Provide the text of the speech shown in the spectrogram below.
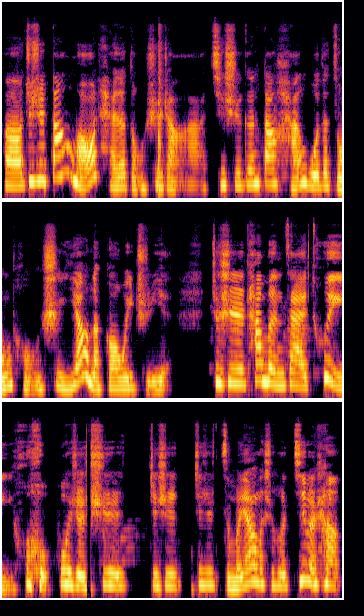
呃，就是当茅台的董事长啊，其实跟当韩国的总统是一样的高危职业，就是他们在退以后或者是就是就是怎么样的时候，基本上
